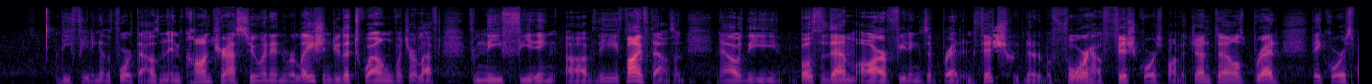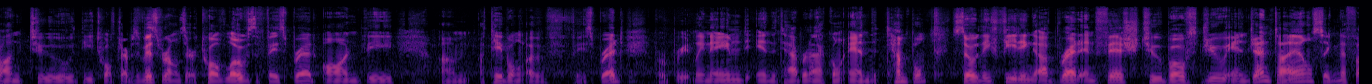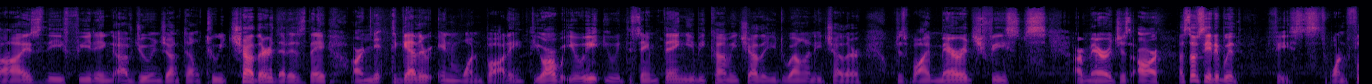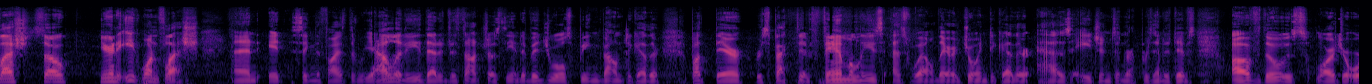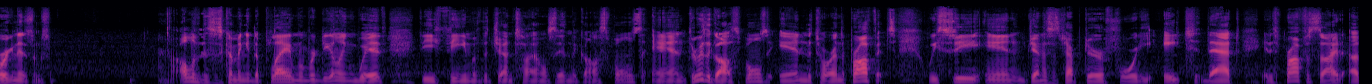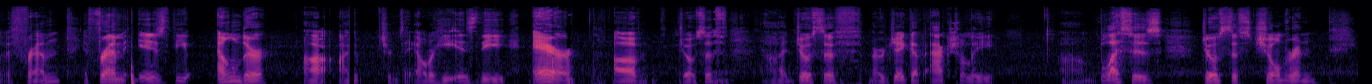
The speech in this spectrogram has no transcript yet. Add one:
the feeding of the 4,000 in contrast to and in relation to the 12 which are left from the feeding of the 5,000. Now, the both of them are feedings of bread and fish. We've noted before how fish correspond to Gentiles. Bread, they correspond to the 12 tribes of Israel. There are 12 loaves of face bread on the um, a table of face bread, appropriately named in the tabernacle and the temple. So the feeding of bread and fish to both Jew and Gentile signifies the feeding of Jew and Gentile to each other. That is, they are knit together in one body. If you are what you eat, you eat the same thing, you become each other, you dwell in each other, which is why marriage feasts, our marriages are associated with feasts. One flesh, so you're going to eat one flesh and it signifies the reality that it is not just the individuals being bound together, but their respective families as well. They are joined together as agents and representatives of those larger organisms. All of this is coming into play when we're dealing with the theme of the Gentiles in the Gospels and through the Gospels in the Torah and the prophets. We see in Genesis chapter 48 that it is prophesied of Ephraim. Ephraim is the elder uh, I shouldn't say elder, he is the heir of Joseph. Uh, Joseph, or Jacob, actually um, blesses Joseph's children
